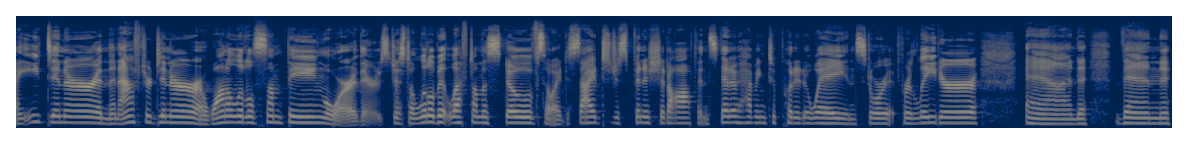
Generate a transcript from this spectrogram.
I eat dinner. And then after dinner, I want a little something, or there's just a little bit left on the stove. So I decide to just finish it off instead of having to put it away and store it for later. And then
